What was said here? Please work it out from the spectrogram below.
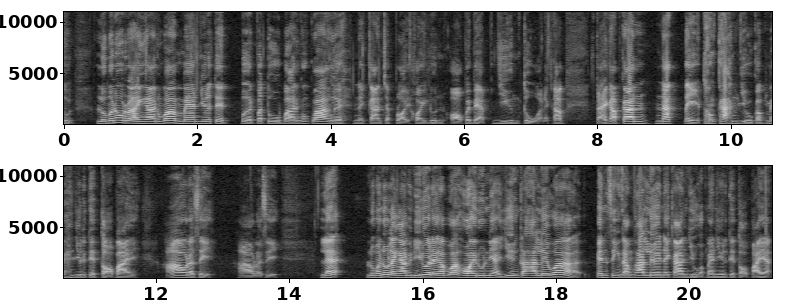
สุดโรมาโนรายงานว่าแมนยู i นเต็ดเปิดประตูบานกว้างๆเลย ในการจะปล่อยฮอยลุนออกไปแบบยืมตัวนะครับ แต่กับกันนักเตะต้องการอยู่กับแมนยู i นเต็ดต่อไป เอาละสิ เอาละสิ และโรมาโนรายงานแบบนี้ด้วยนะครับว่าฮอยรุนเนี่ยยืนกรานเลยว่าเป็นสิ่งสำคัญเลยในการอยู่กับแมนยู i นเต็ดต่อไปอะ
